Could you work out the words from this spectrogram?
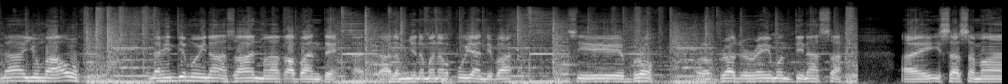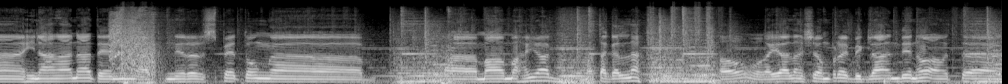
na yumao na hindi mo inaasahan mga kabante. At alam nyo naman naman po yan, di ba? Si bro, or brother Raymond Tinasa. ay isa sa mga hinahanga natin at nirespetong uh, mamahayag matagal na. Oo, kaya lang siyempre biglaan din ho. At ah,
